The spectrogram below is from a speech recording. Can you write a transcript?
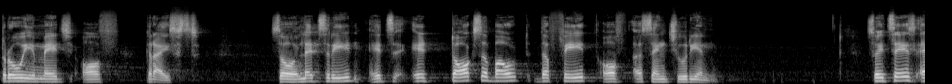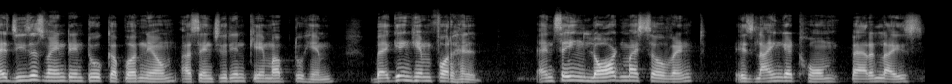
true image of Christ. So let's read. It's, it talks about the faith of a centurion. So it says, As Jesus went into Capernaum, a centurion came up to him, begging him for help, and saying, Lord, my servant is lying at home, paralyzed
